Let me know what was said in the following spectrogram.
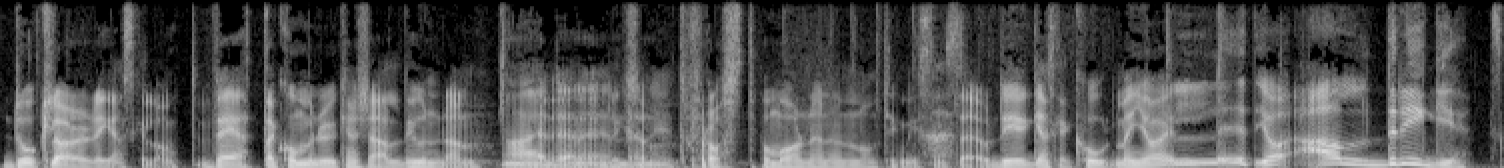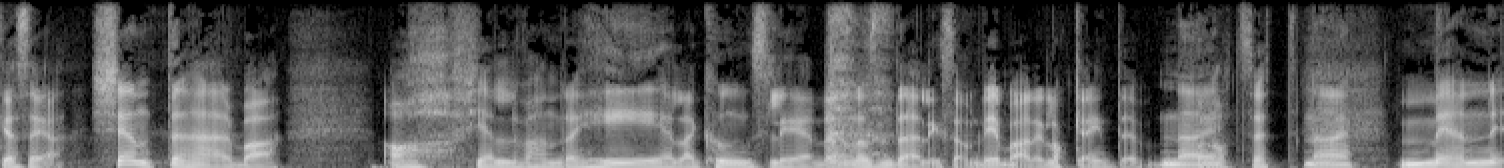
Då klarar du det ganska långt. Väta kommer du kanske aldrig undan. Nej, den är- Eh, den liksom, är tråkig. frost på morgonen eller någonting. Liksom sådär. Och det är ganska coolt. Men jag är lite, jag har aldrig, ska jag säga, känt den här bara Oh, fjällvandra hela Kungsleden och sånt där. Liksom. Det, är bara, det lockar inte Nej. på något sätt. Nej. Men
